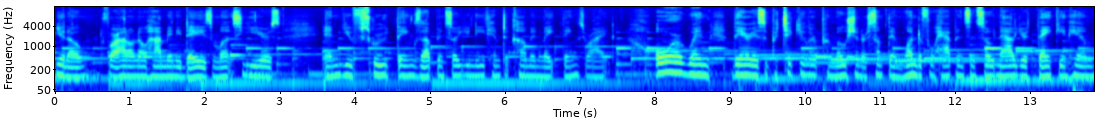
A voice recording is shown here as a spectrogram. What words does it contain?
you know, for I don't know how many days, months, years, and you've screwed things up and so you need him to come and make things right. Or when there is a particular promotion or something wonderful happens and so now you're thanking him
